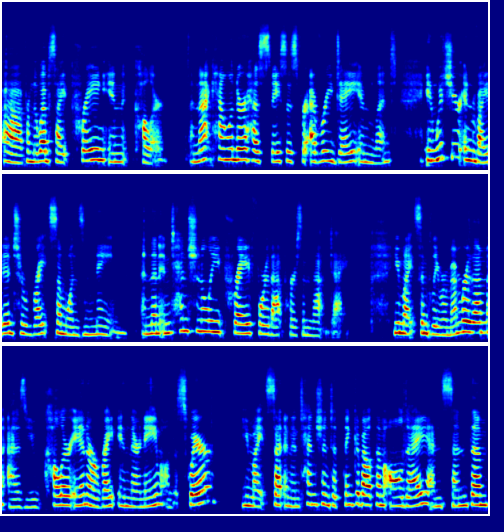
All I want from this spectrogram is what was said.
uh, from the website Praying in Color. And that calendar has spaces for every day in Lent in which you're invited to write someone's name and then intentionally pray for that person that day. You might simply remember them as you color in or write in their name on the square. You might set an intention to think about them all day and send them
